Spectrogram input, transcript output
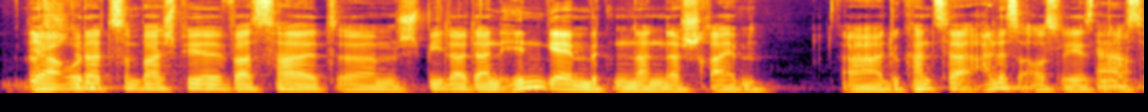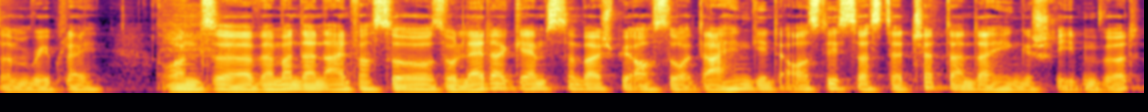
das ja, stimmt. oder zum Beispiel, was halt ähm, Spieler dann in-game miteinander schreiben. Äh, du kannst ja alles auslesen Ja. aus dem Replay. Und äh, wenn man dann einfach so, so Ladder-Games zum Beispiel auch so dahingehend ausliest, dass der Chat dann dahin geschrieben wird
